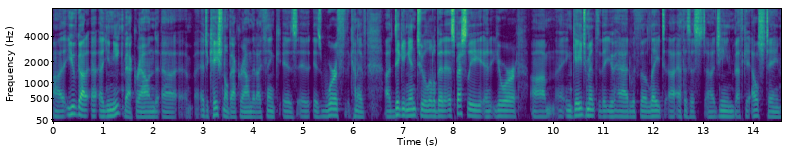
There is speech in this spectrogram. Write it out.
uh, you've got a, a unique background, uh, educational background that I think is is, is worth kind of uh, digging into a little bit, especially your um, engagement that you had with the late uh, ethicist Jean Bethke Elshtain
